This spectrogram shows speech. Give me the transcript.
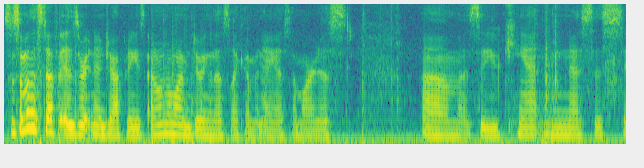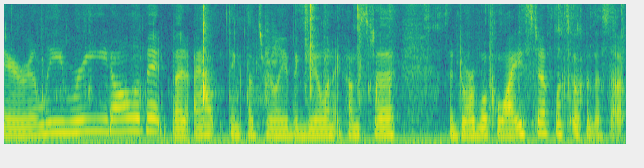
So some of the stuff is written in Japanese. I don't know why I'm doing this like I'm an ASM artist. Um, so you can't necessarily read all of it, but I don't think that's really a big deal when it comes to adorable kawaii stuff. Let's open this up.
